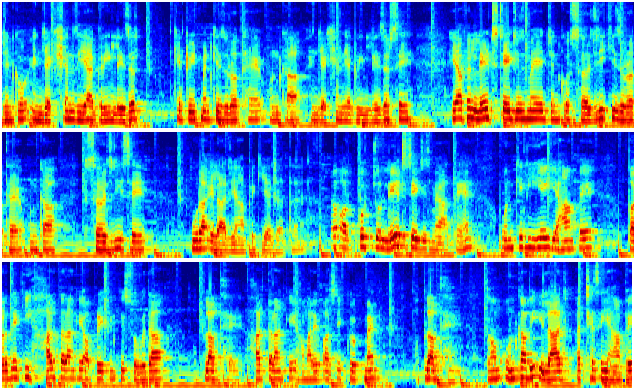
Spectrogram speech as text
जिनको इंजेक्शन या ग्रीन लेज़र के ट्रीटमेंट की ज़रूरत है, उनका इंजेक्शन या ग्रीन लेज़र से, या फिर लेट स्टेजेस में जिनको सर्जरी की ज़रूरत है, उनका सर्जरी से पूरा इलाज यहाँ पे किया जाता है। और कुछ जो लेट स्टेजेस में आते हैं, उनके लिए यहाँ पे पर्दे की हर तरह के ऑपरेशन की सुविधा उपलब्ध है। हर तरह के हमारे पास इक्विपमेंट उपलब्ध हैं। तो हम उनका भी इलाज अच्छे से यहाँ पे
